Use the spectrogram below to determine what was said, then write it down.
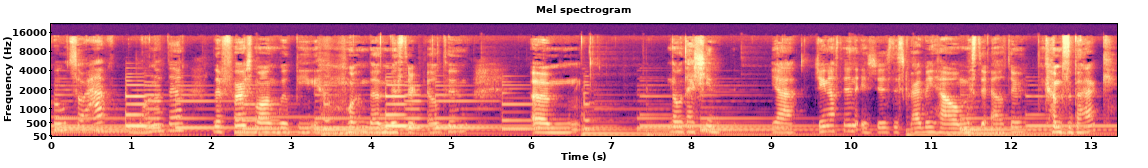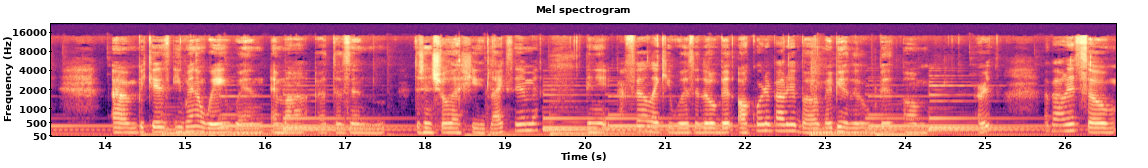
quote. So I have one of them. The first one will be one that Mr. Elton um no that she yeah Jane Austen is just describing how Mr. Elton comes back um, because he went away when Emma uh, doesn't doesn't show that she likes him, and I felt like he was a little bit awkward about it, but maybe a little bit um, hurt about it. So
